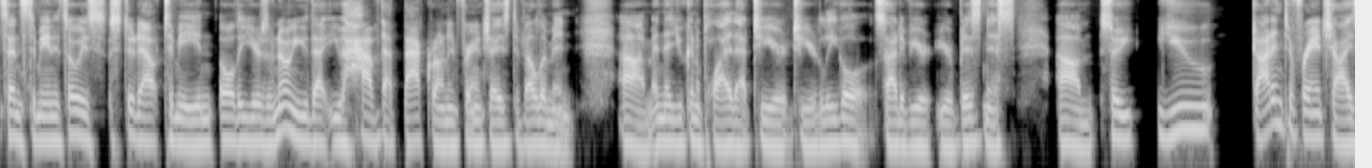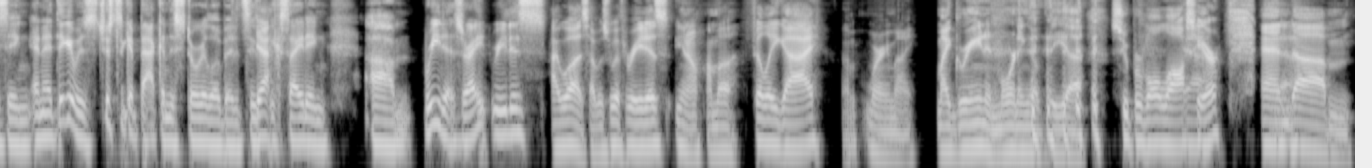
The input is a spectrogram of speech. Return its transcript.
sense to me. And it's always stood out to me in all the years of knowing you that you have that background in franchise development, um, and then you can apply that to your to your legal side of your your business. Um, so you got into franchising, and I think it was just to get back in this story a little bit. It's Yeah. exciting. Um, Rita's right, Rita's. I was. I was with Rita's. You know, I'm a Philly guy. I'm wearing my my green and morning of the uh, Super Bowl loss Yeah. here, and um,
